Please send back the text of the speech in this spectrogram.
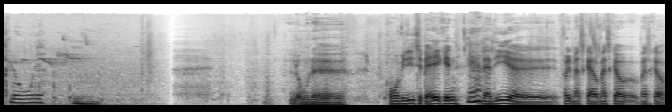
klode. Hmm. Lone, kommer vi lige tilbage igen. Ja. Lad lige, øh, fordi man skal, jo, man, skal jo, man skal jo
